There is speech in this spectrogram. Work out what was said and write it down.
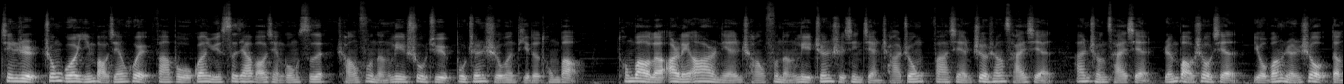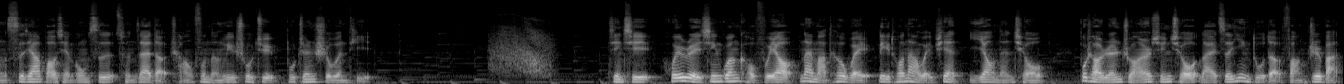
近日，中国银保监会发布关于四家保险公司偿付能力数据不真实问题的通报。通报了2022年偿付能力真实性检查中发现浙商财险、安诚财险、人保寿险、友邦人寿等四家保险公司存在的偿付能力数据不真实问题。近期，辉瑞新冠口服药奈玛特韦利托那韦片一药难求，不少人转而寻求来自印度的仿制版，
